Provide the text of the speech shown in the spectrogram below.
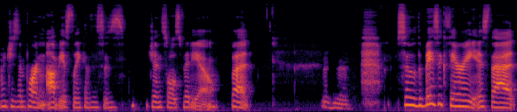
which is important, obviously, because this is JinSoul's video. But hmm so the basic theory is that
